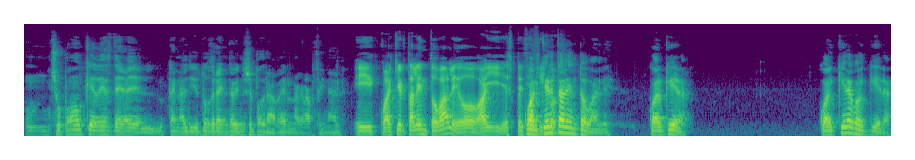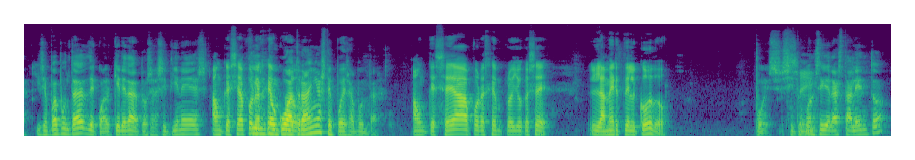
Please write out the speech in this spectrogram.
mm, supongo que desde el canal de YouTube del Ayuntamiento se podrá ver la gran final. ¿Y cualquier talento vale o hay específicos? Cualquier talento vale. Cualquiera. Cualquiera, cualquiera. Y se puede apuntar de cualquier edad. O sea, si tienes aunque sea por 104 ejemplo, años, te puedes apuntar. Aunque sea, por ejemplo, yo que sé, lamerte el codo. Pues si tú consideras talento,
